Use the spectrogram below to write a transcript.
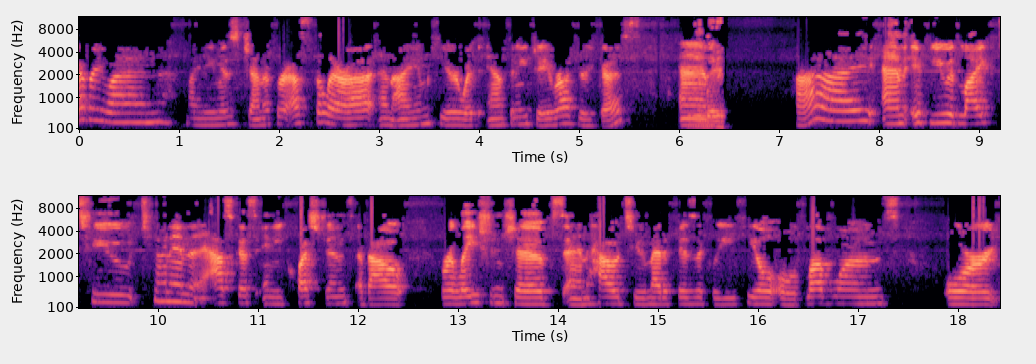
everyone. My name is Jennifer Escalera, and I am here with Anthony J. Rodriguez. And Everybody. hi. And if you would like to tune in and ask us any questions about relationships and how to metaphysically heal old loved wounds, or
